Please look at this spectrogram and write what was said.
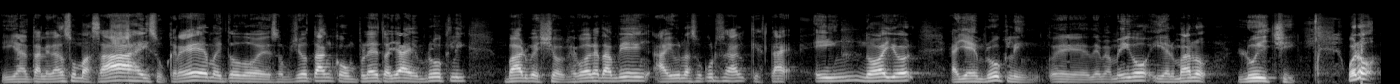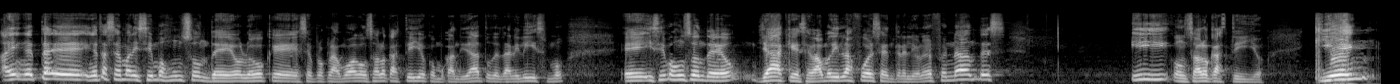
y hasta le dan su masaje y su crema y todo eso. Muchachos tan completo allá en Brooklyn Barber Shop. Recuerda que también hay una sucursal que está en Nueva York, allá en Brooklyn, eh, de mi amigo y hermano Luigi. Bueno, en, este, en esta semana hicimos un sondeo, luego que se proclamó a Gonzalo Castillo como candidato del danilismo. Eh, hicimos un sondeo, ya que se va a medir la fuerza entre Leonel Fernández y Gonzalo Castillo. ¿Quién,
